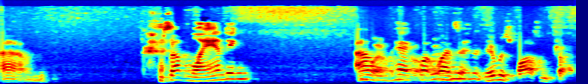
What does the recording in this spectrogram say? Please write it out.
um, something landing. Oh well, heck, no. what was it? It was Possum Trot.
